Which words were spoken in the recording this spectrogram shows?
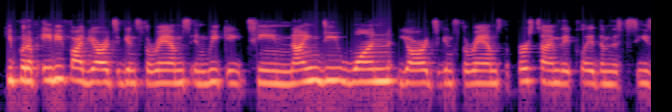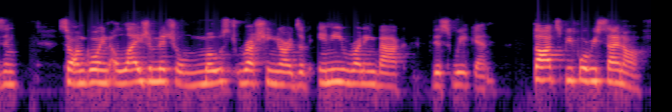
He put up 85 yards against the Rams in Week 18, 91 yards against the Rams the first time they played them this season. So I'm going Elijah Mitchell, most rushing yards of any running back this weekend. Thoughts before we sign off?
